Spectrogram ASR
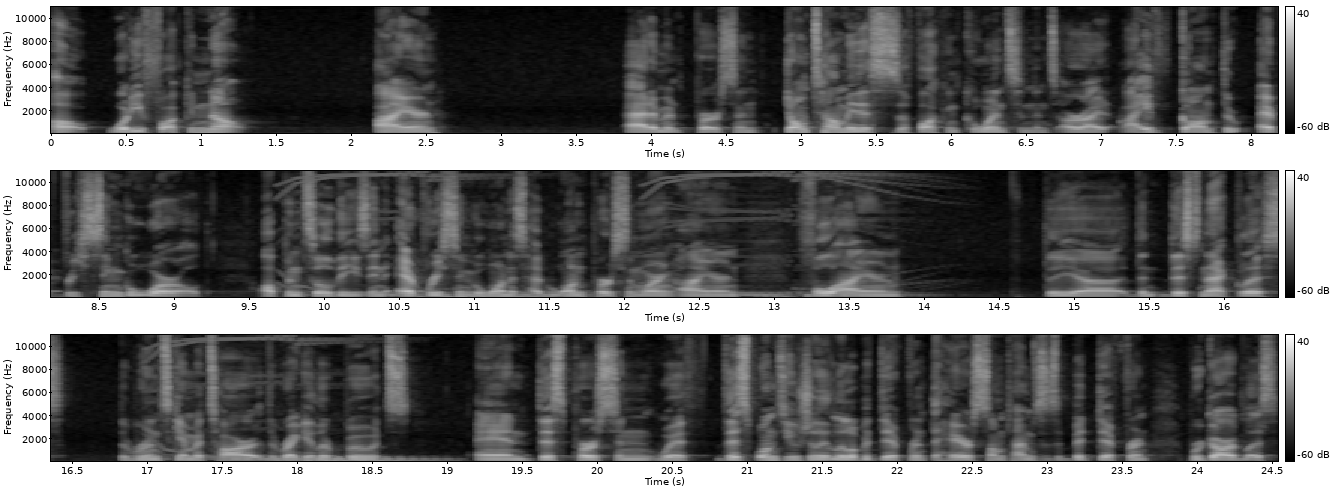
Oh, what do you fucking know? iron, adamant person. Don't tell me this is a fucking coincidence, alright? I've gone through every single world up until these, and every single one has had one person wearing iron, full iron, the, uh, the this necklace, the rune scimitar, the regular boots, and this person with this one's usually a little bit different. The hair sometimes is a bit different, regardless,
